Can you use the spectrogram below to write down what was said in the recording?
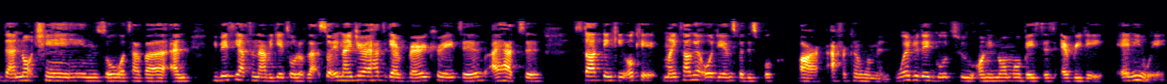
that are not chains or whatever, and you basically have to navigate all of that. So in Nigeria, I had to get very creative. I had to start thinking, okay, my target audience for this book are African women. Where do they go to on a normal basis every day anyway?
